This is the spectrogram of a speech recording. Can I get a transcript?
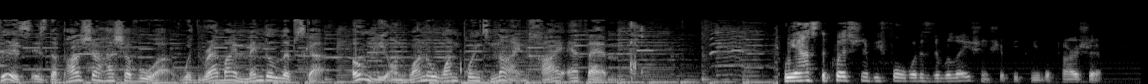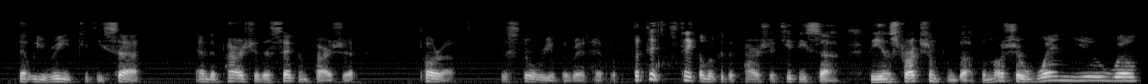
This is the Parsha Hashavua with Rabbi Mendel Lipska, only on 101.9 Chai FM. We asked the question before, what is the relationship between the Parsha that we read, Kitisa, and the Parsha, the second Parsha, Porah, the story of the red heifer. But let's take a look at the Parsha Kitisa, the instruction from God to Moshe, when you will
